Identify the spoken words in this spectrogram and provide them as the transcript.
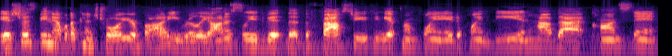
it's just being able to control your body really honestly. The, the faster you can get from point a to point b and have that constant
